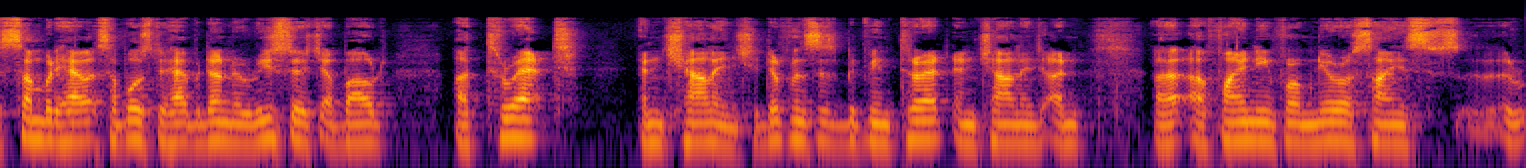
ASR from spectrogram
somebody have, supposed to have done a research about a threat and challenge, differences between threat and challenge, and uh, a finding from neuroscience uh,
